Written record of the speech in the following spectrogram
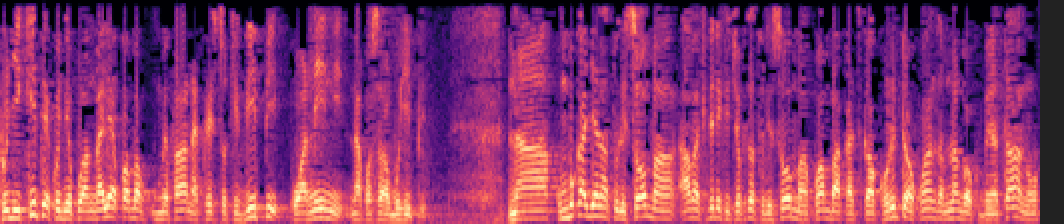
Tujikite kwenye kuangalia kwamba umefanana na kristo kivipi kwa nini na kwa sababu hipi na kumbuka jana tulisoma ama kipindi kilichopita tulisoma kwamba katika wakorinto wa kwanza mlango wa kumi na tano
